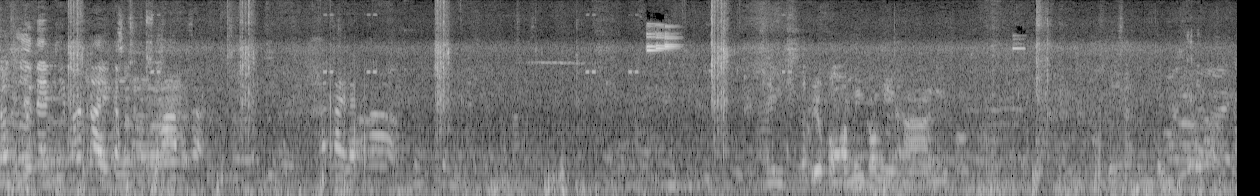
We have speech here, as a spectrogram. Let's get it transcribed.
ก็คือเน้นที่ผ้าไตรกับภาพค่ะผ้าไตรและภาพเดี๋ยวขอภาพนิ่งกล้องนี้ค่ะหนึ่งสองสาม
